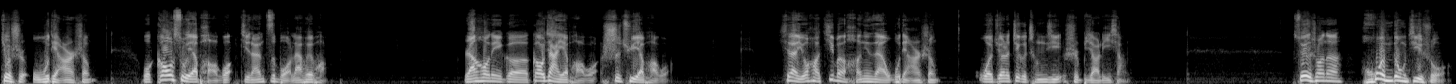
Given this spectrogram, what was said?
就是五点二升。我高速也跑过，济南淄博来回跑，然后那个高架也跑过，市区也跑过，现在油耗基本恒定在五点二升，我觉得这个成绩是比较理想的。所以说呢，混动技术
